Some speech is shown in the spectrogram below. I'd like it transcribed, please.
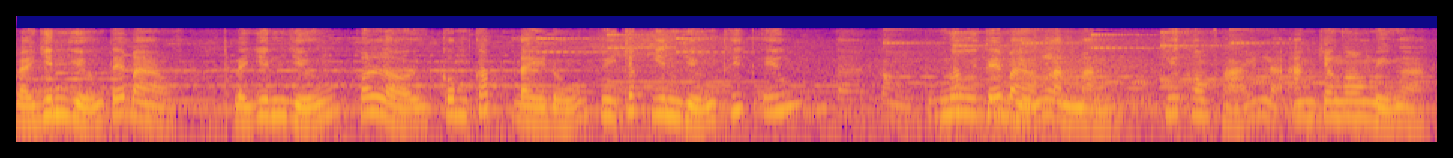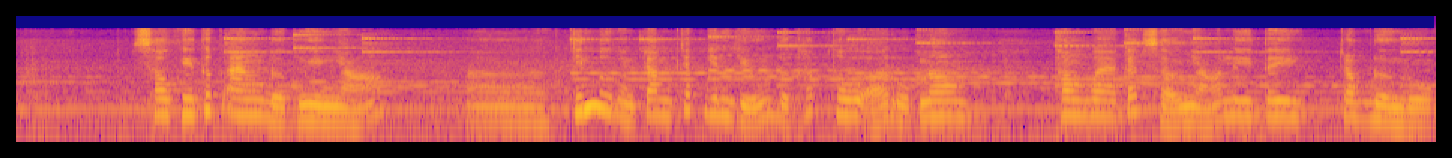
Và dinh dưỡng tế bào là dinh dưỡng có lợi cung cấp đầy đủ vi chất dinh dưỡng thiết yếu. Chúng ta cần nuôi tế bào. lành mạnh chứ không phải là ăn cho ngon miệng à. Sau khi thức ăn được nghiền nhỏ 90% à, chất dinh dưỡng được hấp thu ở ruột non thông qua các sợi nhỏ li ti trong đường ruột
